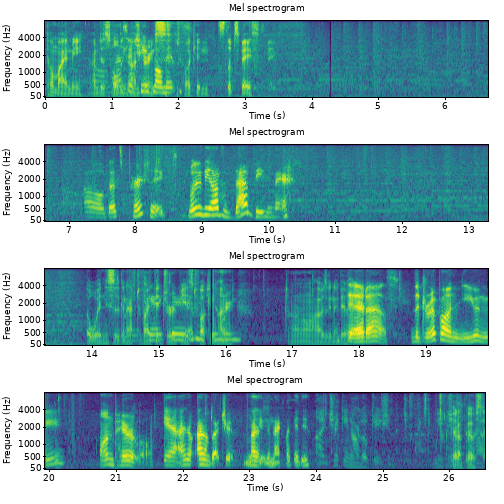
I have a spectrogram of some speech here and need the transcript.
Don't mind me. I'm just holding on during moments. fucking slip space. That's perfect. What are the odds of that being there? The witness is gonna have to fight the Character drippiest fucking hunter. I don't know how he's gonna do it. Dead ass. The drip on you and me, unparalleled. Yeah, I don't. I don't got drip. I'm not even gonna act like I do. I'm checking our location. We've Shut up, Ghost.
